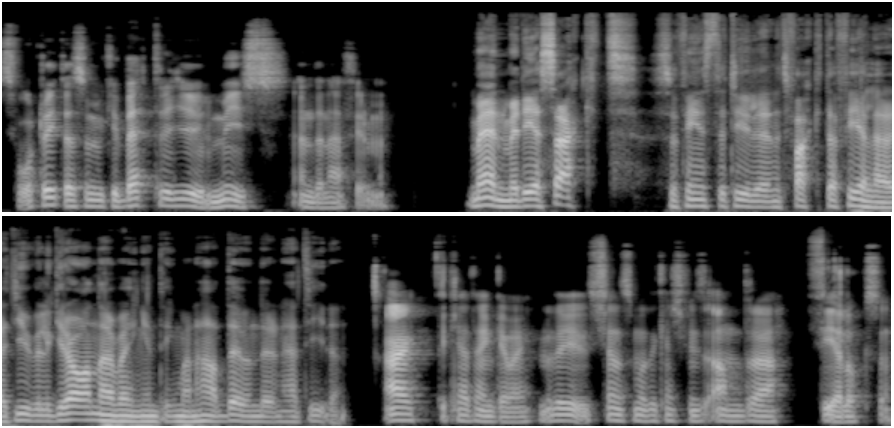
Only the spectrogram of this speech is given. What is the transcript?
svårt att hitta så mycket bättre julmys än den här filmen. Men med det sagt så finns det tydligen ett faktafel här att julgranar var ingenting man hade under den här tiden. Nej, det kan jag tänka mig. Men det känns som att det kanske finns andra fel också.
